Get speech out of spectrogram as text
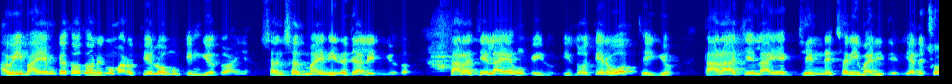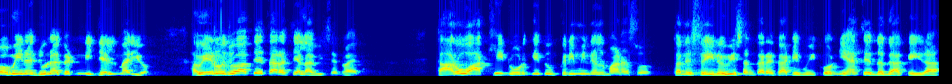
હવે ભાઈ એમ કહેતો હતો ને હું મારો ચેલો મૂકીને ગયો હતો અહીંયા. સંસદમાં એની રજા લઈને ગયો હતો તારા ચેલાએ શું કર્યું? એ તો અત્યારે ઓફ થઈ ગયો. તારા ચેલાએ એક જેલને છરી મારી દીધી અને છ મહિના જુનાગઢની જેલ માર્યો. હવે એનો જવાબ દે તારા ચેલા વિશે તારું આખી ટોળકી તું ક્રિમિનલ માણસો તને શ્રી રવિશંકરે કાઢી મૂક્યો ન્યા તે દગા કર્યા.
